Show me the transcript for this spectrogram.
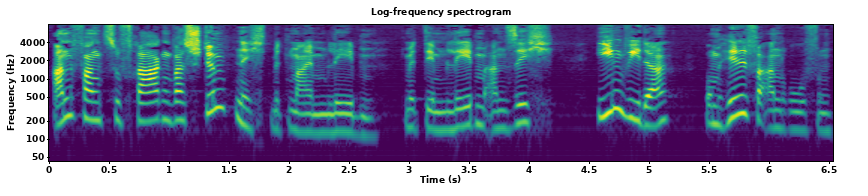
Anfangen zu fragen, was stimmt nicht mit meinem Leben, mit dem Leben an sich. Ihn wieder um Hilfe anrufen,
